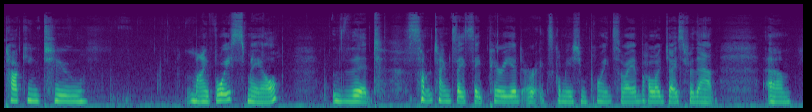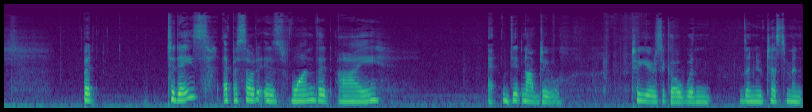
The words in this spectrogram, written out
talking to my voicemail that sometimes I say period or exclamation point, so I apologize for that. Um, but today's episode is one that I uh, did not do two years ago when the New Testament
